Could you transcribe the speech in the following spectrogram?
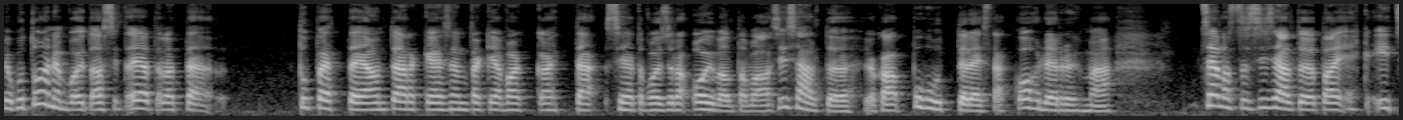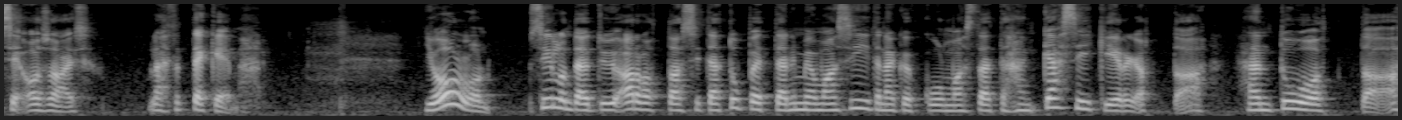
Joku toinen voi taas sitten ajatella, että tubettaja on tärkeä sen takia vaikka, että sieltä voi saada oivaltavaa sisältöä, joka puhuttelee sitä kohderyhmää, sellaista sisältöä, jota ei ehkä itse osaisi lähteä tekemään. Jolloin silloin täytyy arvottaa sitä tubettajaa nimenomaan siitä näkökulmasta, että hän käsikirjoittaa, hän tuottaa,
